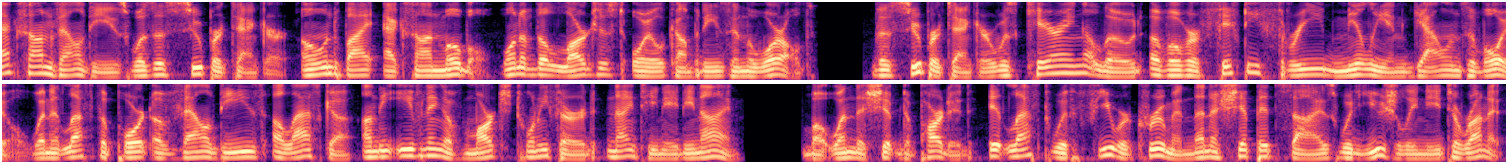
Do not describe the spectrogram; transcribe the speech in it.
Exxon Valdez was a supertanker owned by ExxonMobil, one of the largest oil companies in the world. The supertanker was carrying a load of over 53 million gallons of oil when it left the port of Valdez, Alaska on the evening of March 23, 1989. But when the ship departed, it left with fewer crewmen than a ship its size would usually need to run it.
